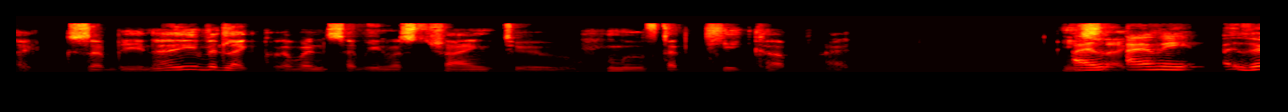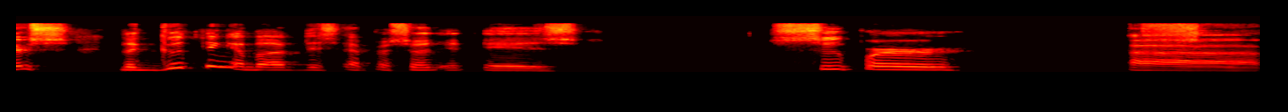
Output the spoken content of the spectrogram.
like Sabine, and even like when Sabine was trying to move that teacup, right? I like, I mean there's the good thing about this episode it is super uh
